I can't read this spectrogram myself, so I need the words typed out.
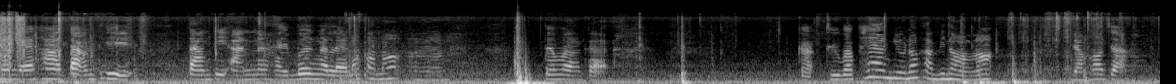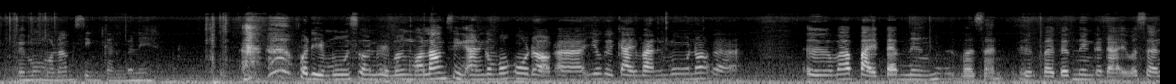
นั่นแหละค่ะตามที่ตามที่อันนะให้เบิ้งกันแหล้วนาะคะเนาะอ่า แต่ว่ากะกะถือว่าแพงอยู่เนาะค่ะพี่น้องเนาะเดี๋ยวเขาจะไปมืองหมอลำซิงกันวันนี้พอดีมูส่วนไปเมืองหมอลำซิงอันก็บ่โหดอกอ่าอยู่ไกลๆบ้านมูเนาะค่ะเออว่าไปแป๊บหนึ่งว่าสันเออไปแป๊บหนึ่งก็ได้ว่าสัน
